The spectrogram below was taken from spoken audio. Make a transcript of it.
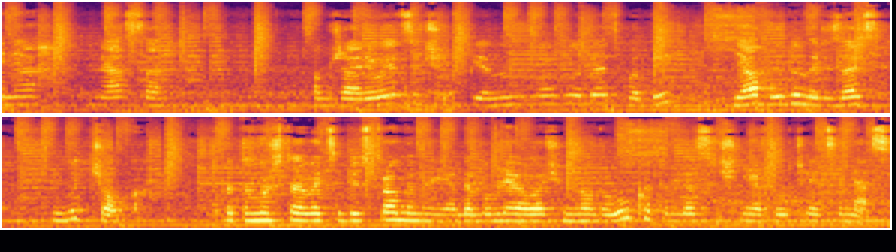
Меня мясо обжаривается, чуть пену нужно дать, воды, я буду нарезать лучок. Потому что в эти бефстроганы я добавляю очень много лука, тогда сочнее получается мясо.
